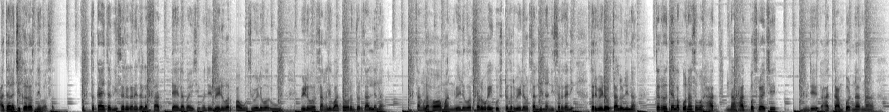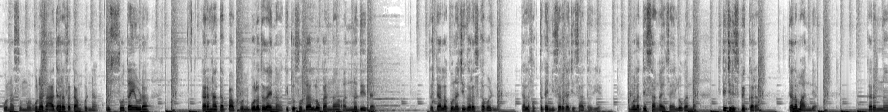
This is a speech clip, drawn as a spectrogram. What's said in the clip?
आधाराची गरज नाही भासत. फक्त काय तर निसर्गाने त्याला साथ द्यायला पाहिजे. म्हणजे वेळेवर पाऊस वेळेवर ऊन वेळेवर चांगले वातावरण जर चालले ना चांगलं हवामान वेळेवर सर्व काही गोष्ट जर वेळेवर चालली ना निसर्गाने जर वेळेवर चालवली ना तर त्याला कोणासमोर हात ना हात पसरवायचे म्हणजे हात काम पडणार ना कोणासमोर कोणाचा आधाराचा काम पडणार? तो स्वतः एवढा कारण आता आपण बोलतच आहे ना की तो स्वतः लोकांना अन्न देत आहे. तर त्याला कोणाची गरज का पडणार? त्याला फक्त काही निसर्गाची साथ हवी आहे. तुम्हाला तेच सांगायचं आहे लोकांना की त्याची रिस्पेक्ट करा. त्याला मान द्या. कारण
